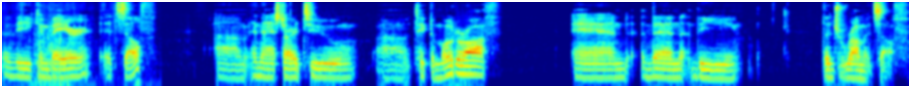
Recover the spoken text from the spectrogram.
the conveyor itself, um, and then I started to uh, take the motor off and then the the drum itself.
